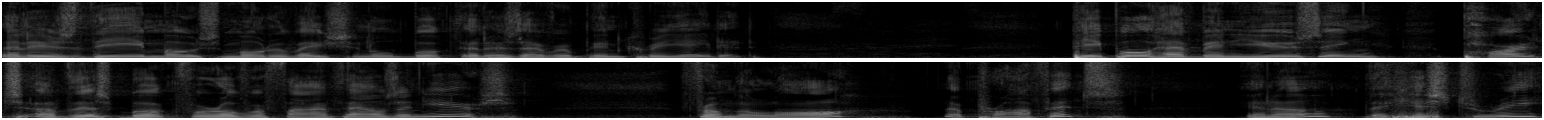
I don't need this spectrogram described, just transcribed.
that is the most motivational book that has ever been created. People have been using parts of this book for over 5,000 years from the law, the prophets, you know, the history,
